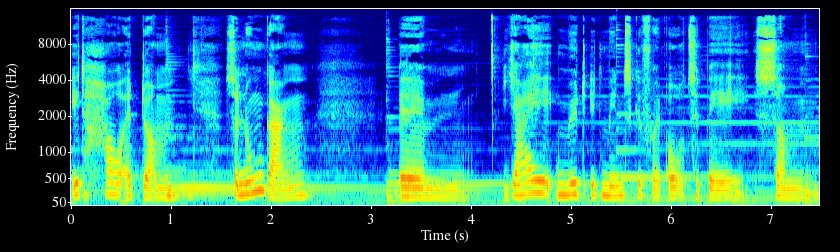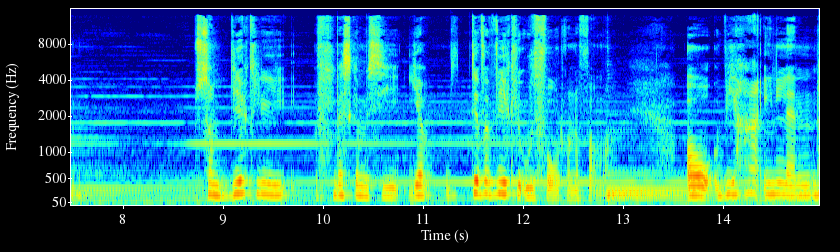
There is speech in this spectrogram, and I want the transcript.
et hav af domme. Så nogle gange, øhm, jeg mødte et menneske for et år tilbage, som, som virkelig, hvad skal man sige, jeg, det var virkelig udfordrende for mig. Og vi har en eller anden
